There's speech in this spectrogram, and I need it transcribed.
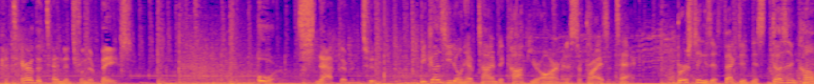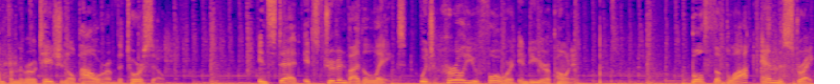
can tear the tendons from their base or snap them in two. Because you don't have time to cock your arm in a surprise attack, bursting's effectiveness doesn't come from the rotational power of the torso. Instead, it's driven by the legs, which hurl you forward into your opponent. Both the block and the strike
